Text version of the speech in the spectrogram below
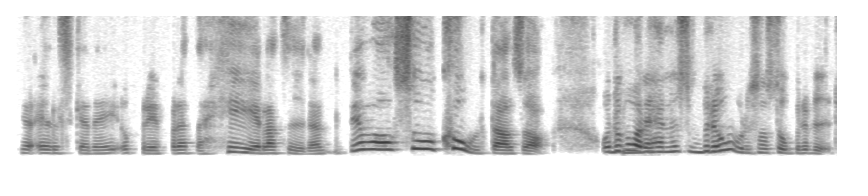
jag älskar dig, upprepar detta hela tiden. Det var så coolt alltså. Och då var det mm. hennes bror som stod bredvid.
